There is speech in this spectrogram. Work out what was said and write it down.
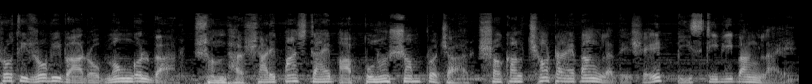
প্রতি রবিবার ও মঙ্গলবার সন্ধ্যা সাড়ে পাঁচটায় আপন সম্প্রচার সকাল ছটায় বাংলাদেশে পিস টিভি বাংলায়।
